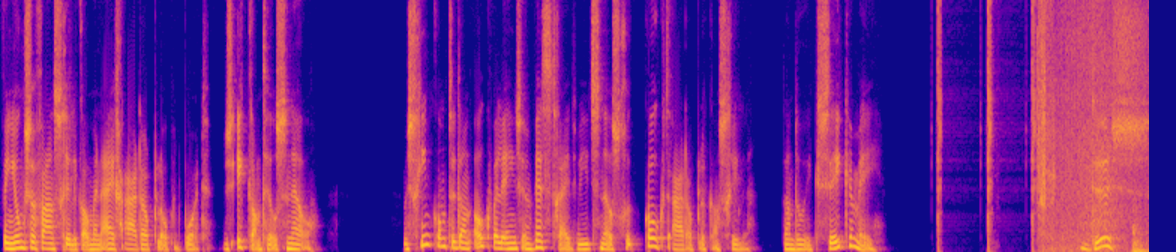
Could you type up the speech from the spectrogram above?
Van jongs af aan schil ik al mijn eigen aardappelen op het bord, dus ik kan het heel snel. Misschien komt er dan ook wel eens een wedstrijd wie het snelst gekookt aardappelen kan schillen. Dan doe ik zeker mee. Dus,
